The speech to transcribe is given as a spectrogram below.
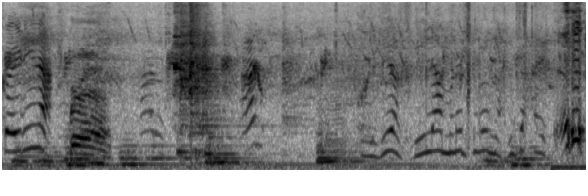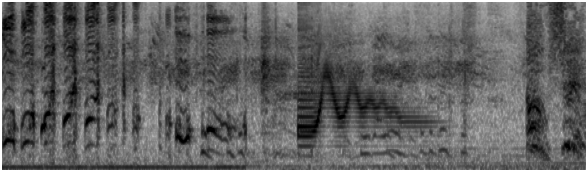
કઈ ના. અરે અખિલા મને પેલો નહીં જાય Oh shit!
